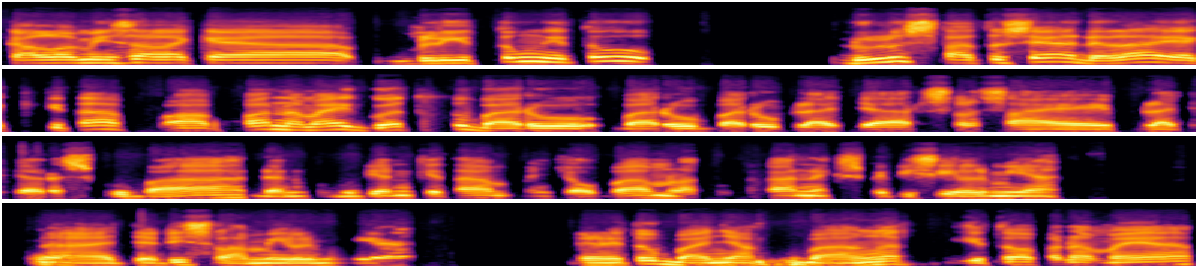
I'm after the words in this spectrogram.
kalau misalnya kayak Belitung itu dulu statusnya adalah ya kita apa namanya gue tuh baru baru baru belajar selesai belajar scuba dan kemudian kita mencoba melakukan ekspedisi ilmiah. Nah jadi selama ilmiah dan itu banyak banget gitu apa namanya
